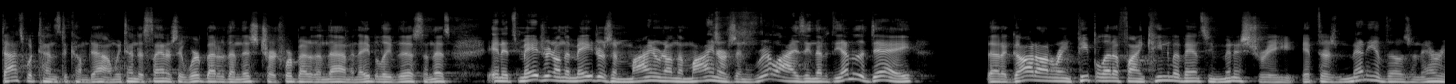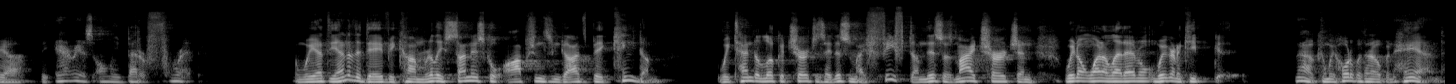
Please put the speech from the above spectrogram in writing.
That's what tends to come down. We tend to slander, say, we're better than this church, we're better than them, and they believe this and this. And it's majoring on the majors and minoring on the minors and realizing that at the end of the day, that a God honoring, people edifying, kingdom advancing ministry, if there's many of those in an area, the area is only better for it. And we, at the end of the day, become really Sunday school options in God's big kingdom. We tend to look at church and say, This is my fiefdom, this is my church, and we don't want to let everyone, we're going to keep. No, can we hold it with an open hand?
